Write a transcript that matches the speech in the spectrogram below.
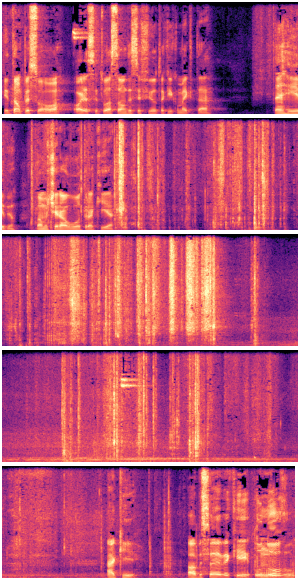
Então, pessoal, ó, olha a situação desse filtro aqui, como é que tá. Terrível. Vamos tirar o outro aqui, ó. Aqui. Observe que o novo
